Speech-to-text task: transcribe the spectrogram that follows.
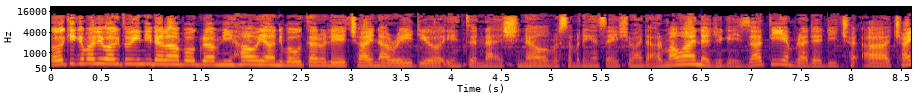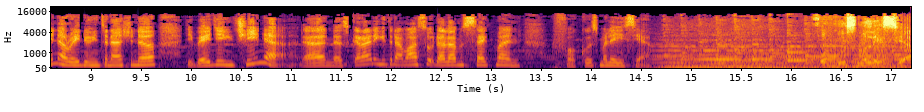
Okey, kembali waktu ini dalam program Ni Hao yang dibawakan oleh China Radio International bersama dengan saya Syuhada Armawan dan juga Izati yang berada di uh, China Radio International di Beijing, China. Dan uh, sekarang ni kita nak masuk dalam segmen Fokus Malaysia. Fokus Malaysia.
